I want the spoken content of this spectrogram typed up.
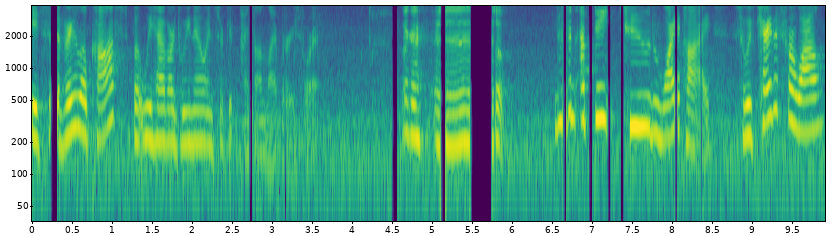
It's a very low cost, but we have Arduino and CircuitPython libraries for it. Okay. And what's up? This is an update to the Wi-Fi. So we've carried this for a while.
